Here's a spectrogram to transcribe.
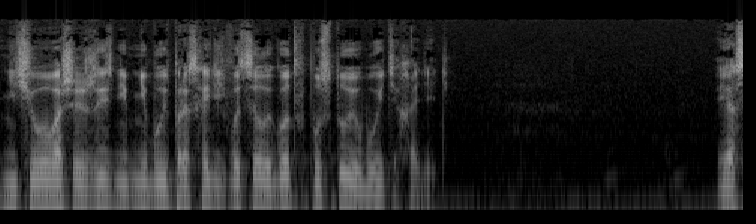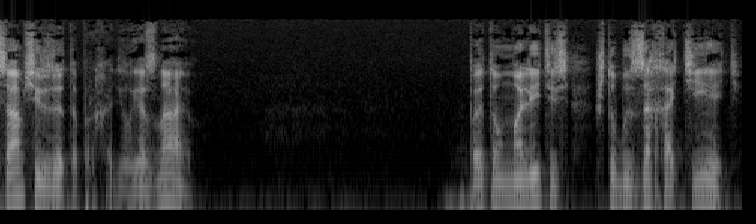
ничего в вашей жизни не будет происходить. Вы целый год впустую будете ходить. Я сам через это проходил, я знаю. Поэтому молитесь, чтобы захотеть.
